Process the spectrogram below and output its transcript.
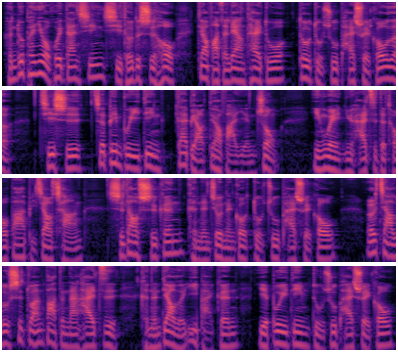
很多朋友会担心洗头的时候掉发的量太多，都堵住排水沟了。其实这并不一定代表掉发严重，因为女孩子的头发比较长，十到十根可能就能够堵住排水沟。而假如是短发的男孩子，可能掉了一百根，也不一定堵住排水沟，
